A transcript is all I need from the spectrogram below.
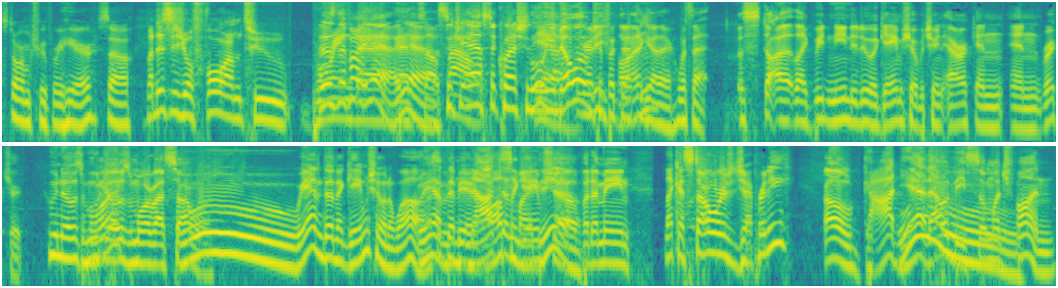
stormtrooper here. So But this is your forum to bring This is the fun- that, yeah, that yeah. stuff Since you asked the question, Well, yeah, you know what would be put that together. What's that? A star, uh, like, we need to do a game show between Eric and, and Richard. Who knows more? Who more? knows more about Star Wars? Ooh, we hadn't done a game show in a while. We have think that'd be an not awesome done a game idea. show, but I mean, like a Star Wars Jeopardy. Oh God, yeah, that would be so much fun.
